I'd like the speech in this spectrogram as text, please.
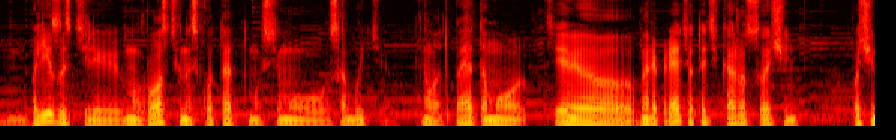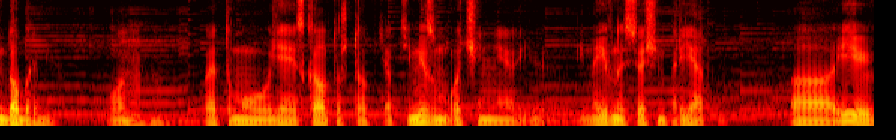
близость или ну, родственность к вот этому всему событию. Вот, поэтому все э, мероприятия вот эти кажутся очень, очень добрыми. Вот. Мгм. Поэтому я искал то, что оп- оптимизм очень э, и наивность очень приятна. А, И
